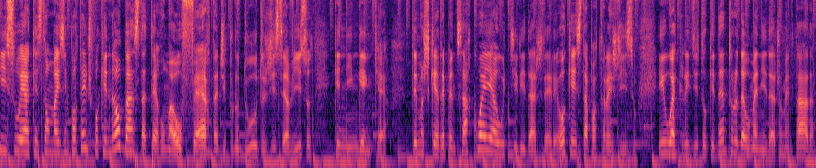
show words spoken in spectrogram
Isso é a questão mais importante, porque não basta ter uma oferta de produtos, de serviços que ninguém quer. Temos que repensar qual é a utilidade dele, o que está por trás disso. Eu acredito que dentro da humanidade aumentada,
